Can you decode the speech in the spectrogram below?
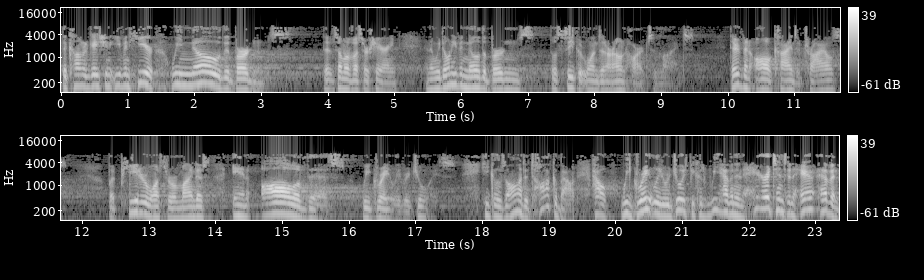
the congregation, even here. We know the burdens that some of us are sharing, and then we don't even know the burdens, those secret ones in our own hearts and minds. There have been all kinds of trials, but Peter wants to remind us in all of this, we greatly rejoice he goes on to talk about how we greatly rejoice because we have an inheritance in heaven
